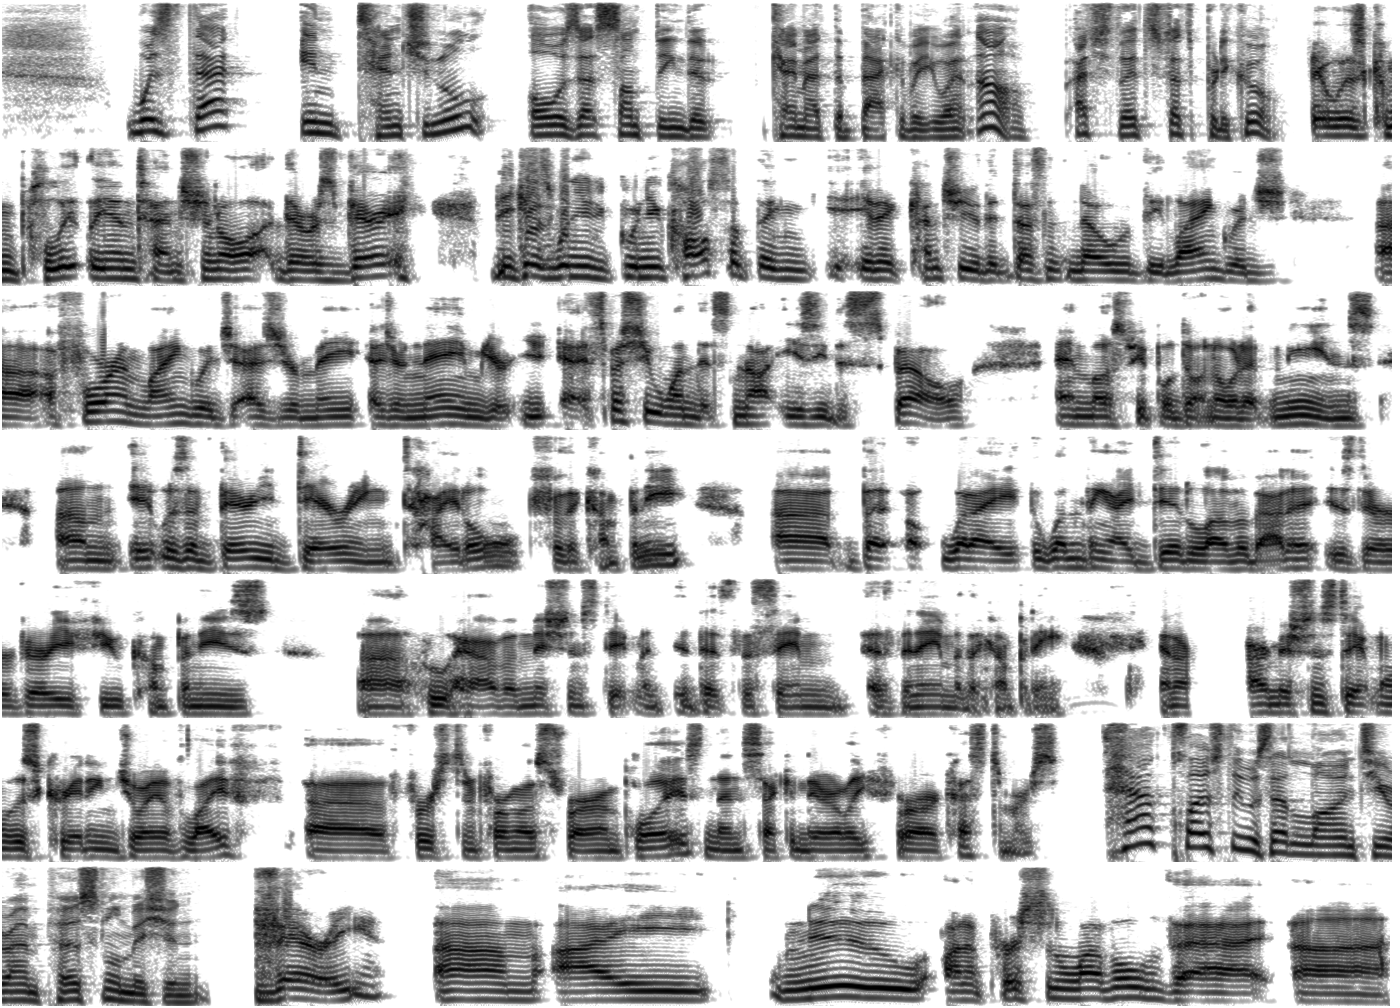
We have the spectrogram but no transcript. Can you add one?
Was that intentional, or was that something that came out the back of it? You went, oh, actually, that's that's pretty cool. It was completely intentional. There was very because when you when you call something in a country that doesn't know the language. Uh, a foreign language as your as your name, you, especially one that's not easy to spell, and most people don't know what it means. Um, it was a very daring title for the company. Uh, but what I, the one thing I did love about it is there are very few companies uh, who have a mission statement that's the same as the name of the company. And our, our mission statement was creating joy of life, uh, first and foremost for our employees, and then secondarily for our customers. How closely was that aligned to your own personal mission? Very. Um, I knew on a personal level that uh,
